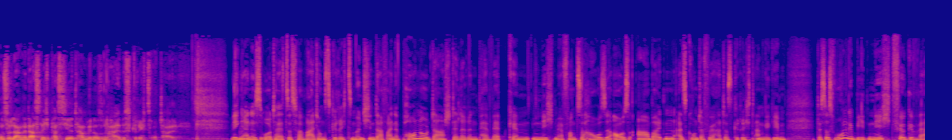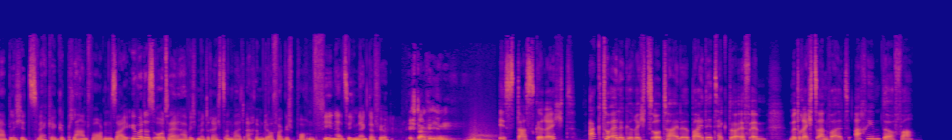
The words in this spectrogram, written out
Und solange das nicht passiert, haben wir nur so ein halbes Gerichtsurteil. Wegen eines Urteils des Verwaltungsgerichts München darf eine Pornodarstellerin per Webcam nicht mehr von zu Hause aus arbeiten. Als Grund dafür hat das Gericht angegeben, dass das Wohngebiet nicht für gewerbliche Zwecke geplant worden sei. Über das Urteil habe ich mit Rechtsanwalt Achim Dörfer gesprochen. Vielen herzlichen Dank dafür. Ich danke Ihnen. Ist das gerecht? Aktuelle Gerichtsurteile bei Detektor FM mit Rechtsanwalt Achim Dörfer.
